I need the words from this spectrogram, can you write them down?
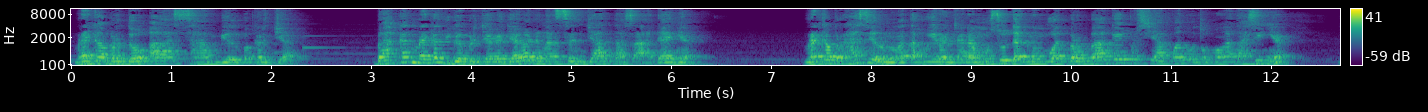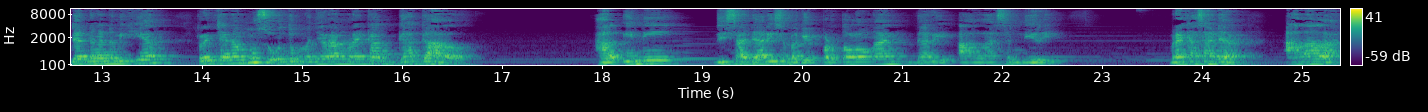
Mereka berdoa sambil bekerja. Bahkan mereka juga berjaga-jaga dengan senjata seadanya. Mereka berhasil mengetahui rencana musuh dan membuat berbagai persiapan untuk mengatasinya. Dan dengan demikian, rencana musuh untuk menyerang mereka gagal. Hal ini disadari sebagai pertolongan dari Allah sendiri. Mereka sadar Allah lah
